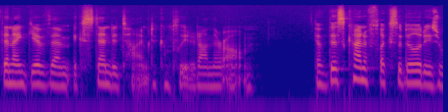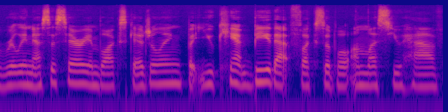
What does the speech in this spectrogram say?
then I give them extended time to complete it on their own. If this kind of flexibility is really necessary in block scheduling, but you can't be that flexible unless you have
